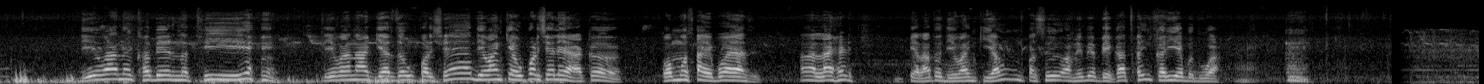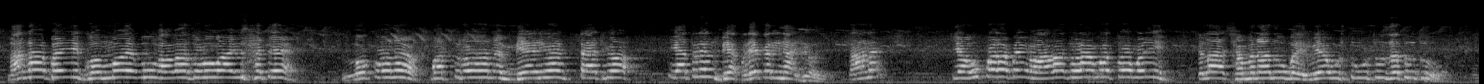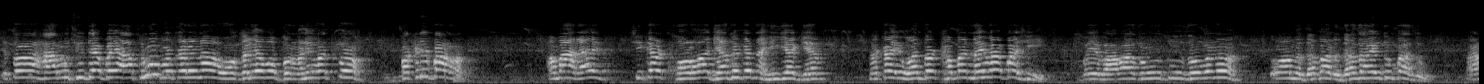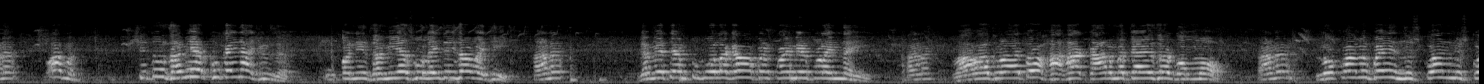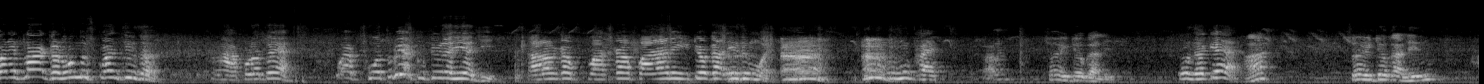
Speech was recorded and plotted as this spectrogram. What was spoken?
દેવાને ખબર નથી. દેવાના ઘેર જવું પડશે, દેવાને કહેવું પડશે, લે હા કે કોમો સાહેબો આયા છે. હા, લા હેડ પહેલાં તો દેવાને કી આવું, પછી અમે બે ભેગા થઈને કરીએ બધું આ. ના ના ભાઈ, ગોમો એવું વાવાઝોડું આવ્યું છે તે. લોકોને પત્રો અને મેળીઓ ને ટાટીઓ યાત્રે ને ભેખડે કરી નાખ્યો છે. તાને કેવું પડે ભાઈ, વાવાઝોડામાં તો વળી પેલા શમનાનું બૈરું ઉડતું ઉડતું જતું હતું. એ તો સારું થયું તે ભાઈ, આથલો પકડે ના ઓગળિયામાં ભરણી વાત તો પકડી પાડો. અમારે શિકાર ખોળવા જ્યાં તો કે નહીં ગયા ઘેર. નકા એવું તો ખબર નહીં હોય પાછી. ભાઈ, વાવાઝોડું તું જોવાનો તો આમ જબરજસ્ત આવ્યું તું પાછું. અને આમ સીધું જમી આખું કઈ નાખ્યું છે. ઉપરની જમીએ શું લઈ જઈશ પછી અને ગમે તેમ ટૂંકો લગાવો, પણ કોઈ મેળ પડે એમ નહીં. અને વાવાઝોડા તો હાહાકાર મચાયો છે ગમમાં અને લોકોનું ભાઈ નુસ્કાન નુસ્કાન એટલા ઘણું નુકસાન થયું છે. આપણો તો ફોતરું તૂટ્યું નહીં હજી. કારણ કે પાકા પાયાની ઈટો ગાલી છે મોય શું ખાય શું ઈટો ગાલી શું છે હા? શું ઈટો ગાલી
